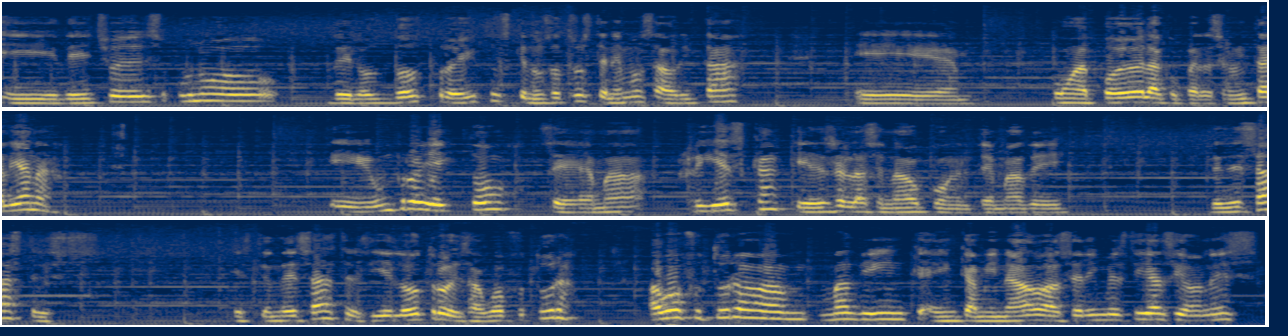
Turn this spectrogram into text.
eh, de hecho, es uno de los dos proyectos que nosotros tenemos ahorita eh, con apoyo de la cooperación italiana. un proyecto se llama Riesca, que es relacionado con el tema de, de desastres, gestión de desastres, y el otro es Agua Futura. Agua Futura más bien encaminado a hacer investigaciones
